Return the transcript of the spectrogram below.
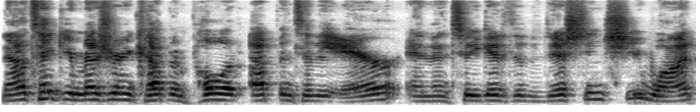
Now take your measuring cup and pull it up into the air and until you get it to the distance you want.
